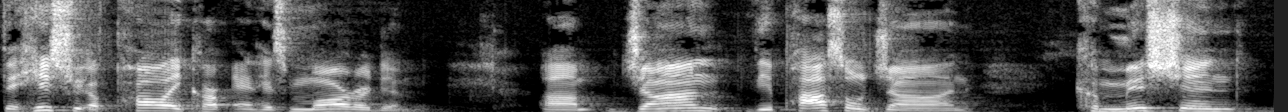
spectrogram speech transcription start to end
the history of Polycarp and his martyrdom. Um, John, the apostle John, commissioned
